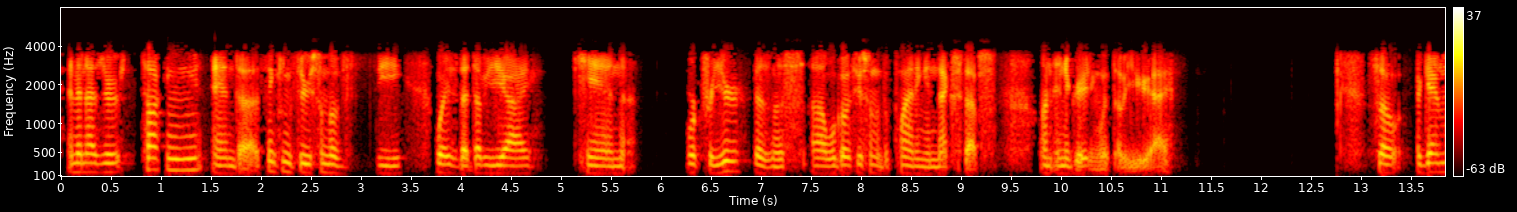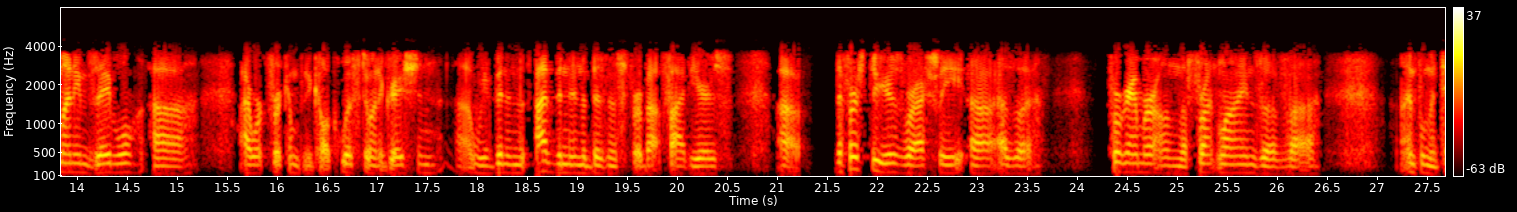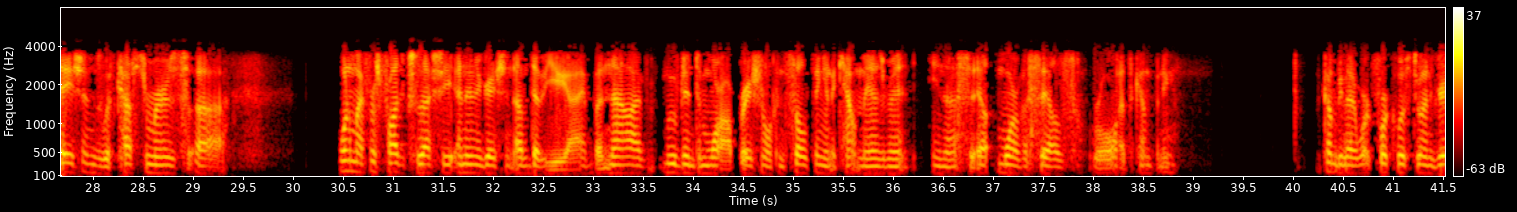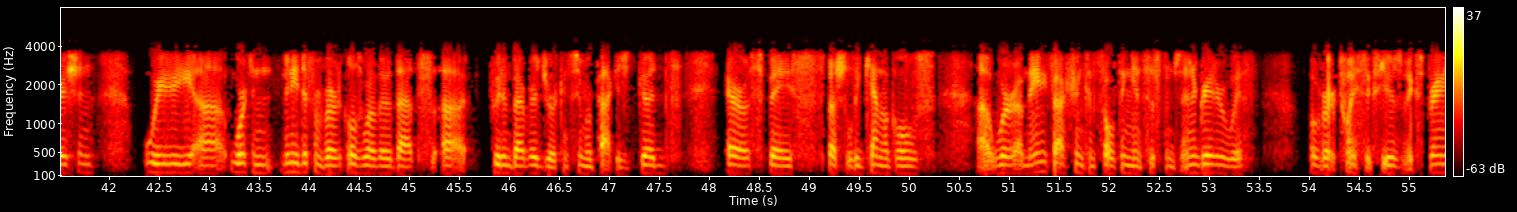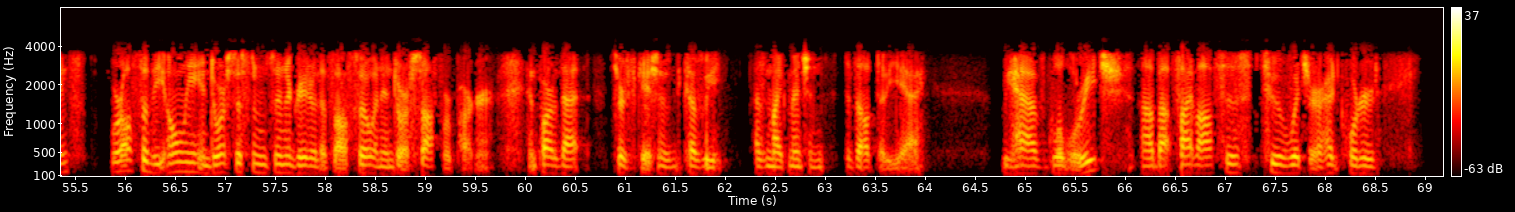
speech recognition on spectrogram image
and then as you're talking and uh, thinking through some of the ways that WEI can work for your business, uh, we'll go through some of the planning and next steps on integrating with WEI. So again, my name is Abel. Uh, I work for a company called Callisto Integration. Uh, we've been in the, I've been in the business for about five years. Uh, the first three years were actually uh, as a programmer on the front lines of uh, implementations with customers, one of my first projects was actually an integration of WEI, but now I've moved into more operational consulting and account management in a sale, more of a sales role at the company. The company that I work for, Callisto Integration, we uh, work in many different verticals, whether that's uh, food and beverage or consumer packaged goods, aerospace, specialty chemicals. Uh, we're a manufacturing consulting and systems integrator with over 26 years of experience. We're also the only indoor systems integrator that's also an indoor software partner. And part of that certification is because we, as Mike mentioned, developed WEI. We have global reach, about five offices, two of which are headquartered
